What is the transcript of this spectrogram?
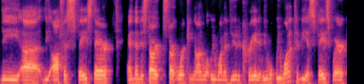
the uh, the office space there, and then to start start working on what we want to do to create it. We we want it to be a space where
